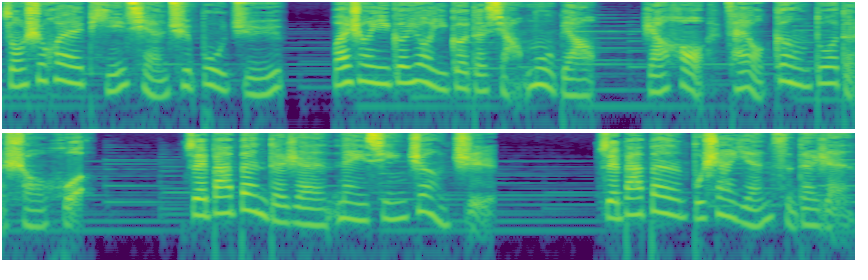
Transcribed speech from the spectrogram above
总是会提前去布局，完成一个又一个的小目标，然后才有更多的收获。嘴巴笨的人内心正直，嘴巴笨不善言辞的人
